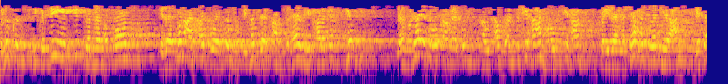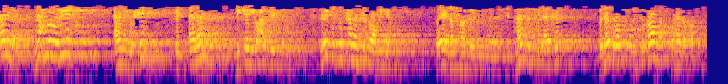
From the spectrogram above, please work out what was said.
بالنسبة لكثير جدا من الأطفال إذا صنع الأب والأم في مبدأ الأمر هذه الحركة يبكي لأنه لا يتوقع من الأم أو الأب أن تشيح عنه أو تشيح عنه. فإذا أشاحت ولدها عنه يتألم. نحن نريد أن يحس بالألم لكي يعدل منه. ليست مسألة انتقامية. فلما نتنرفز في الآخر بنضرب انتقاما وهذا خطأ.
